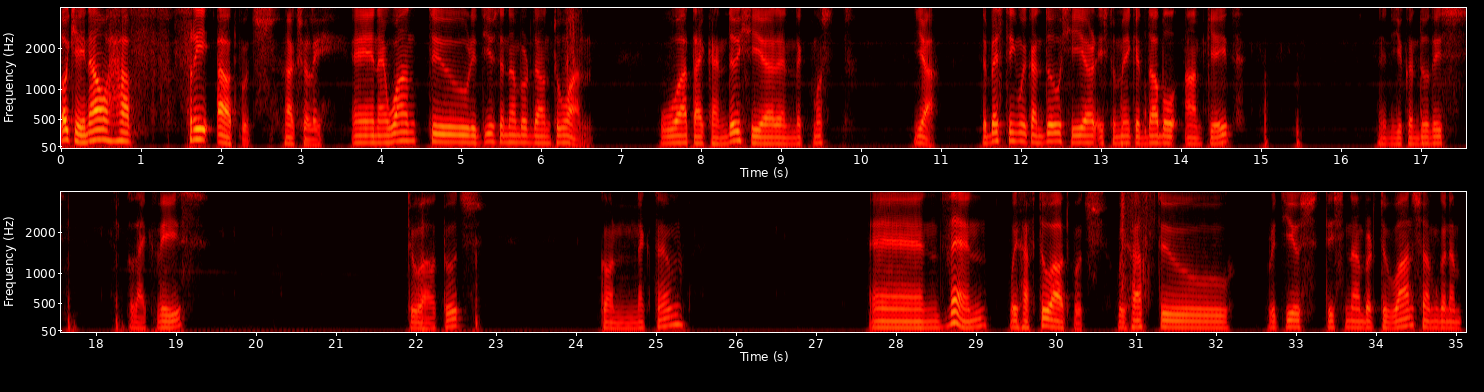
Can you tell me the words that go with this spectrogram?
Okay, now I have three outputs actually and I want to reduce the number down to one. What I can do here and the most yeah the best thing we can do here is to make a double AND gate and you can do this like this. Two outputs. Connect them. And then we have two outputs. We have to reduce this number to 1 so I'm gonna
